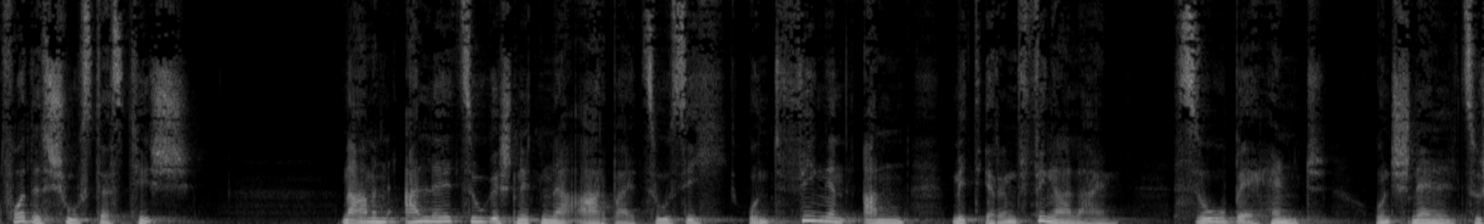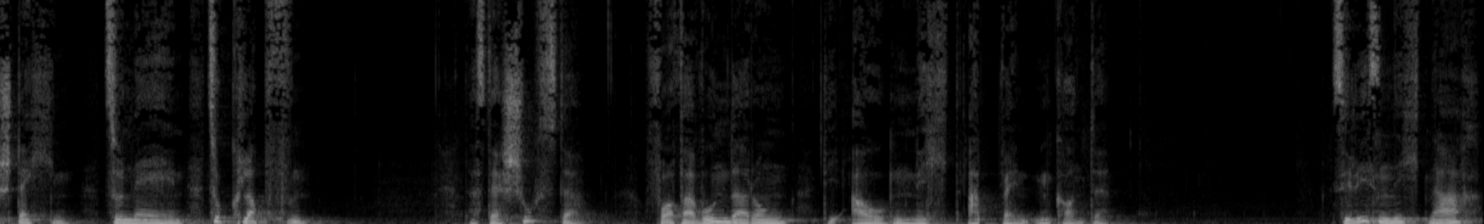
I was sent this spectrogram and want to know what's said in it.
vor des Schusters Tisch, nahmen alle zugeschnittene Arbeit zu sich und fingen an, mit ihren Fingerlein so behend und schnell zu stechen, zu nähen, zu klopfen, dass der Schuster vor Verwunderung die Augen nicht abwenden konnte. Sie ließen nicht nach,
